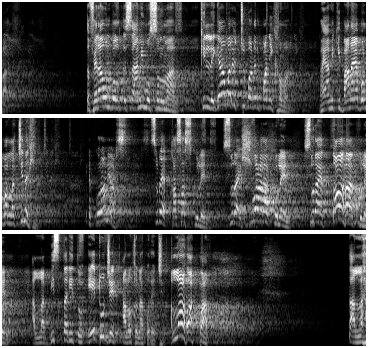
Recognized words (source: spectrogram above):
পারে তো ফেরাউন বলতেছে, আমি মুসলমান, কি লেগে আমার চুবানের পানি খামান ভাই, আমি কি বানায় বলবার লাগছি নাকি এটা কোরআনে আসছে। সুরায় কাসাস খুলেন সুরায় সুয়ারা খুলেন সুরায় তহা খুলেন। আল্লাহ বিস্তারিত এ টু জেড আলোচনা করেছে। আল্লাহ আকবার। তা আল্লাহ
